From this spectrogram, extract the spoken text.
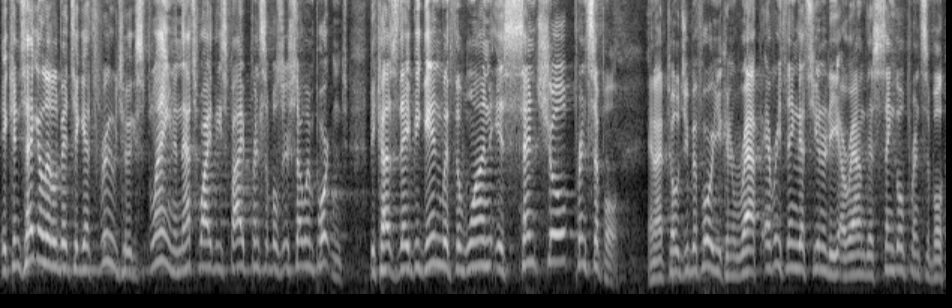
It can take a little bit to get through to explain, and that's why these five principles are so important because they begin with the one essential principle. And I've told you before, you can wrap everything that's unity around this single principle,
